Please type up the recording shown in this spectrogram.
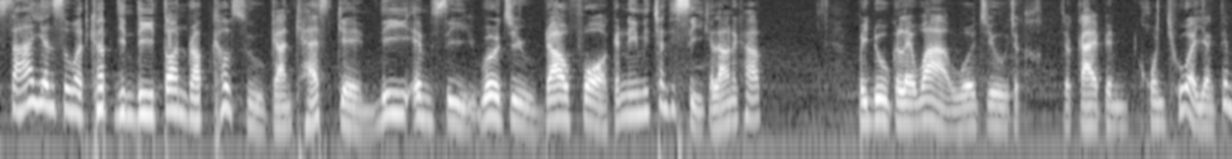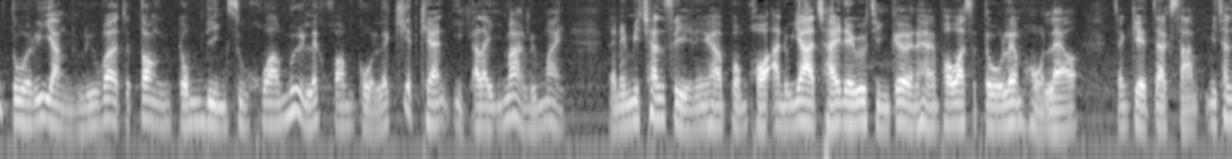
สายันสวัสดิ์ครับ ยินดีต้อนรับเข้าสู่การแคสเกม DMC Virgil Down 4กันในมิชชั่นที่ 4 กันแล้วนะครับ ไปดูกันเลยว่า Virgil จะจะกลายเป็นคนชั่วอย่างเต็มตัวหรือยัง หรือว่าจะต้องจมดิ่งสู่ความมืดและความโกรธและเครียดแค้นอีกอะไรมากหรือไม่ แต่ในมิชชั่น 4 นี้ครับ ผมขออนุญาตใช้ Devil Tinker นะฮะ เพราะว่าศัตรูเริ่มโหดแล้ว สังเกตจาก3มิชชั่น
